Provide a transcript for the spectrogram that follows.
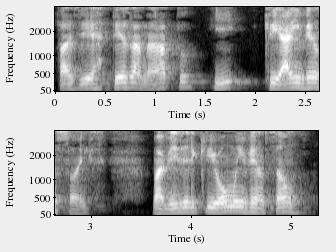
fazer artesanato e criar invenções. Uma vez ele criou uma invenção,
